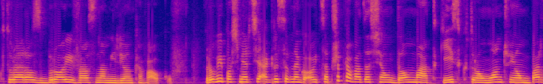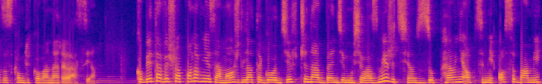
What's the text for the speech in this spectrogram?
która rozbroi Was na milion kawałków. Ruby po śmierci agresywnego ojca przeprowadza się do matki, z którą łączy ją bardzo skomplikowana relacja. Kobieta wyszła ponownie za mąż, dlatego dziewczyna będzie musiała zmierzyć się z zupełnie obcymi osobami,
